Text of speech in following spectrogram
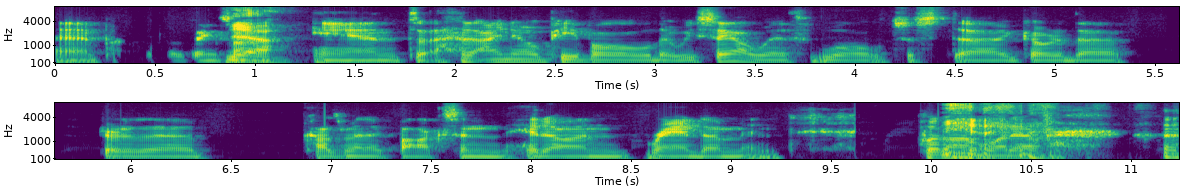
and put things yeah. on. And uh, I know people that we sail with will just uh, go to the go to the cosmetic box and hit on random and put on whatever. uh,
